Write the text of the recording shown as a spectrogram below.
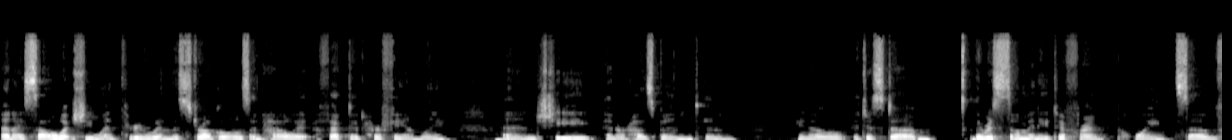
and I saw what she went through and the struggles and how it affected her family Mm. and she and her husband and you know it just um, there was so many different points of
